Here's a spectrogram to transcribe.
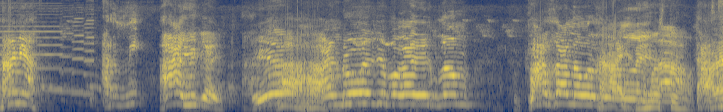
नाण्या अरे मी हा हे काय हे. पांडू म्हणजे बघा एकदम ताजा नवर मस्त. अरे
